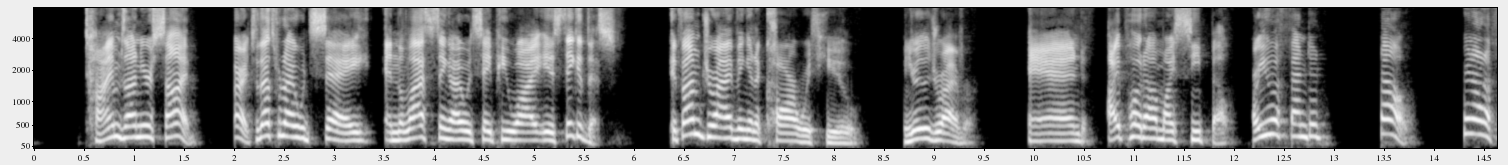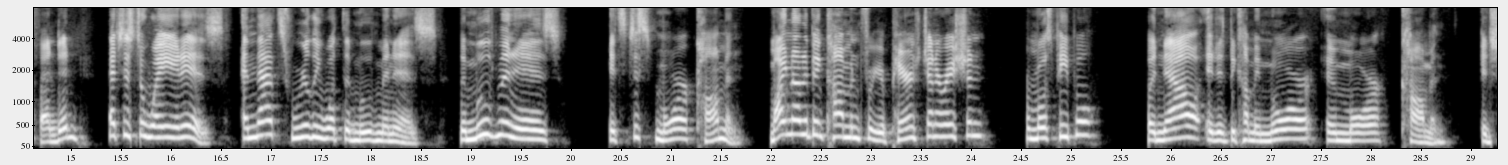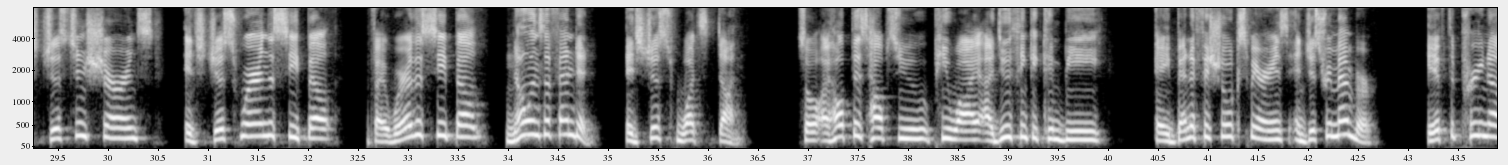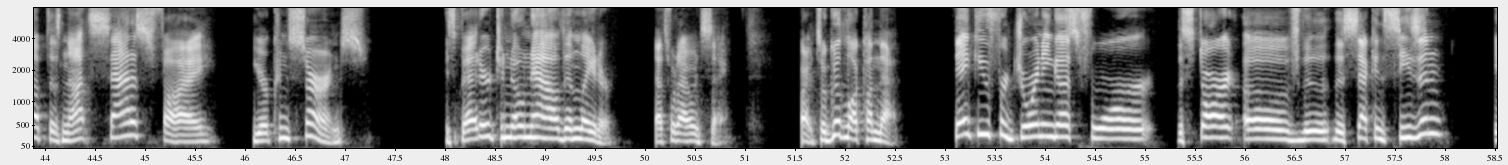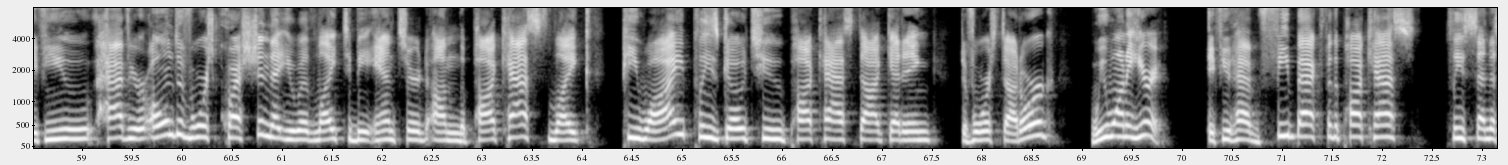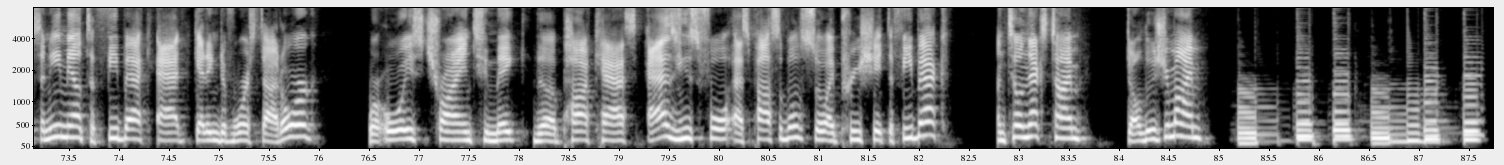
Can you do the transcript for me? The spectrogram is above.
time's on your side. All right, so that's what I would say. And the last thing I would say, PY, is think of this. If I'm driving in a car with you and you're the driver, and I put on my seatbelt. Are you offended? No, you're not offended. That's just the way it is. And that's really what the movement is. The movement is, it's just more common. Might not have been common for your parents' generation, for most people, but now it is becoming more and more common. It's just insurance. It's just wearing the seatbelt. If I wear the seatbelt, no one's offended. It's just what's done. So I hope this helps you, PY. I do think it can be a beneficial experience. And just remember if the prenup does not satisfy your concerns, it's better to know now than later. That's what I would say. All right, so good luck on that. Thank you for joining us for the start of the, the second season. If you have your own divorce question that you would like to be answered on the podcast, like PY, please go to podcast.gettingdivorced.org. We want to hear it. If you have feedback for the podcast, please send us an email to feedback at gettingdivorced.org. We're always trying to make the podcast as useful as possible. So I appreciate the feedback. Until next time, don't lose your mind.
